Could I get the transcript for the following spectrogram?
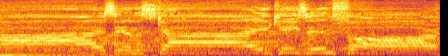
Eyes in the sky, gazing far.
